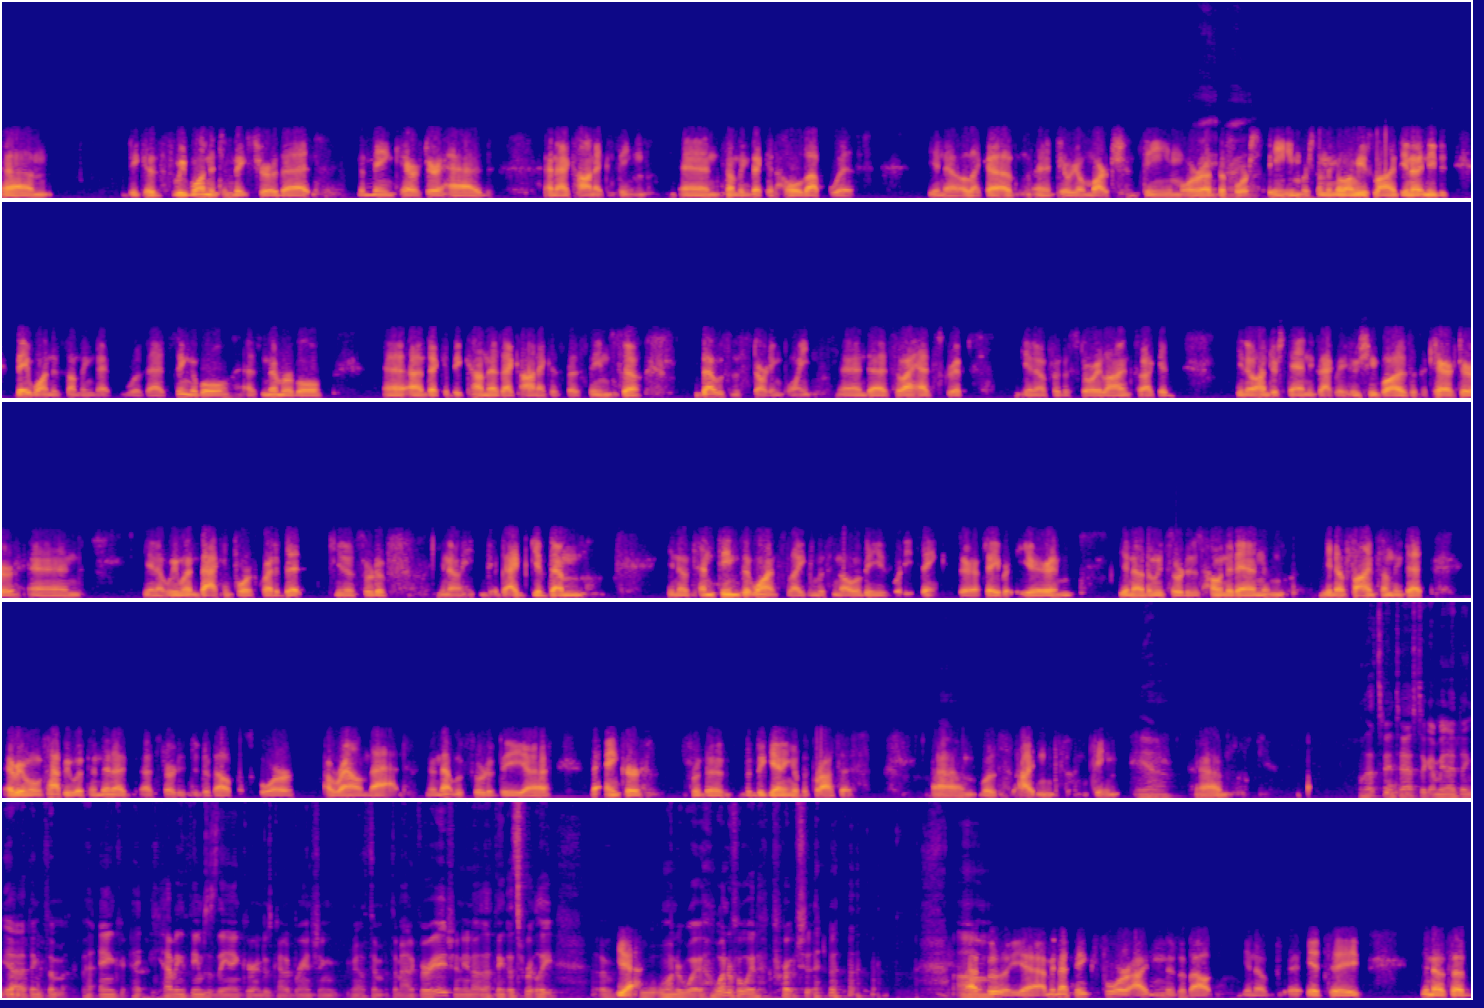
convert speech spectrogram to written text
um, because we wanted to make sure that the main character had an iconic theme and something that could hold up with you know, like a an Imperial March theme or a the right. Force theme or something along these lines. You know, it needed they wanted something that was as singable, as memorable, uh, uh, that could become as iconic as those themes. So that was the starting point. And uh, so I had scripts, you know, for the storyline, so I could, you know, understand exactly who she was as a character. And you know, we went back and forth quite a bit. You know, sort of, you know, I'd give them you know, 10 themes at once. Like, listen to all of these. What do you think? Is there a favorite here? And, you know, then we sort of just hone it in and, you know, find something that everyone was happy with. And then I, I started to develop a score around that. And that was sort of the, uh, the anchor for the, the beginning of the process, um, was Iden's theme. Yeah. Um, Well, that's fantastic. I mean, I think yeah, I think them, anchor, having themes as the anchor and just kind of branching, you know, them, thematic variation. You know, I think that's really a yeah wonder way, wonderful way to approach it. um, Absolutely, yeah. I mean, I think for Iden is about you know it's a you know it's a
